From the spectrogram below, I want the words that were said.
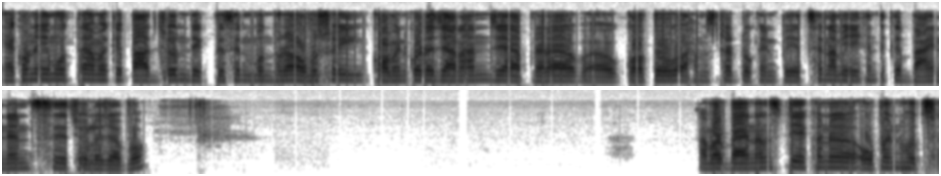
এখন এই মুহূর্তে আমাকে পাঁচজন দেখতেছেন বন্ধুরা, অবশ্যই কমেন্ট করে জানান যে আপনারা কত হামস্টার টোকেন পেয়েছেন। আমি এখান থেকে বাইন্যান্সে চলে যাব। আমার বাইন্যান্সটি এখানে ওপেন হচ্ছে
